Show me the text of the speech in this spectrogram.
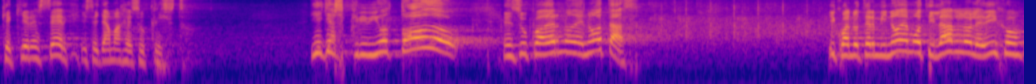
que quieres ser y se llama Jesucristo. Y ella escribió todo en su cuaderno de notas. Y cuando terminó de motilarlo, le dijo,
